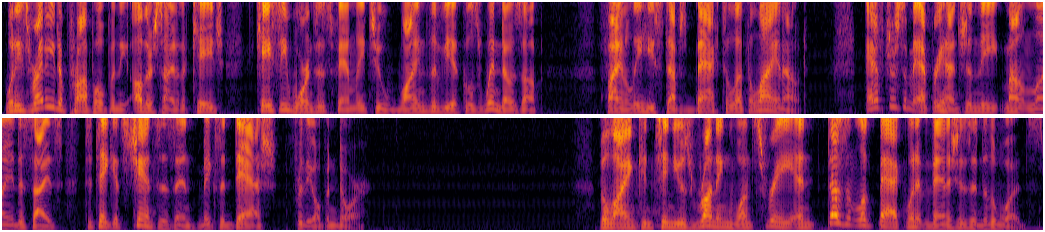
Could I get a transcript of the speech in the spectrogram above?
When he's ready to prop open the other side of the cage Casey warns his family to wind the vehicle's windows up. Finally he steps back to let the lion out after some apprehension the mountain lion decides to take its chances and makes a dash for the open door. The lion continues running once free and doesn't look back when it vanishes into the woods.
